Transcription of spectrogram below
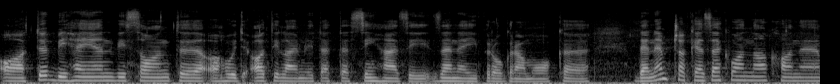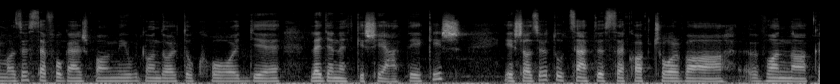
a többi helyen viszont, eh, ahogy Attila említette, színházi, zenei programok, eh, de nem csak ezek vannak, hanem az összefogásban mi úgy gondoltuk, hogy eh, legyen egy kis játék is, és az öt utcát összekapcsolva vannak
